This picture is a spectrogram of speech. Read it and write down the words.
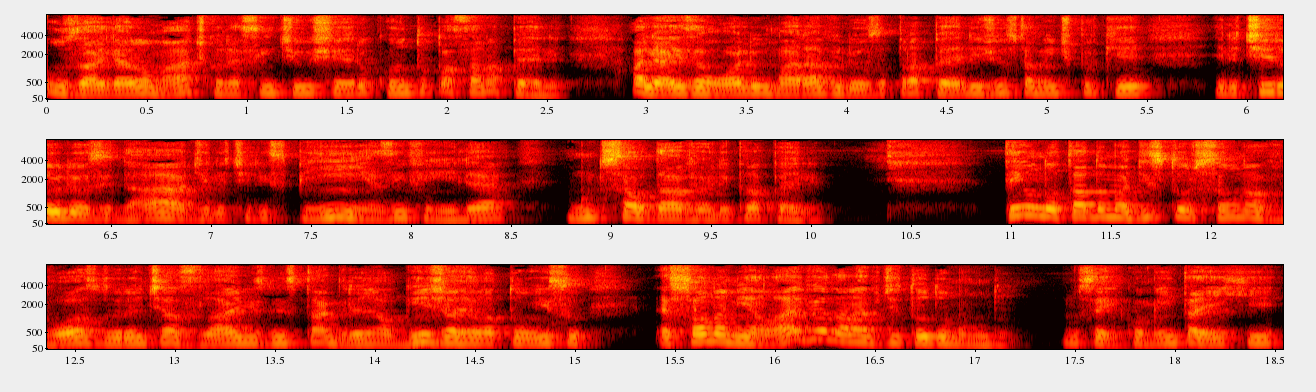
usar ele aromático, né? sentir o cheiro, quanto passar na pele. Aliás, é um óleo maravilhoso para a pele, justamente porque ele tira oleosidade, ele tira espinhas, enfim, ele é muito saudável ali para a pele. Tenho notado uma distorção na voz durante as lives no Instagram. Alguém já relatou isso? É só na minha live ou na live de todo mundo? Não sei, comenta aí que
